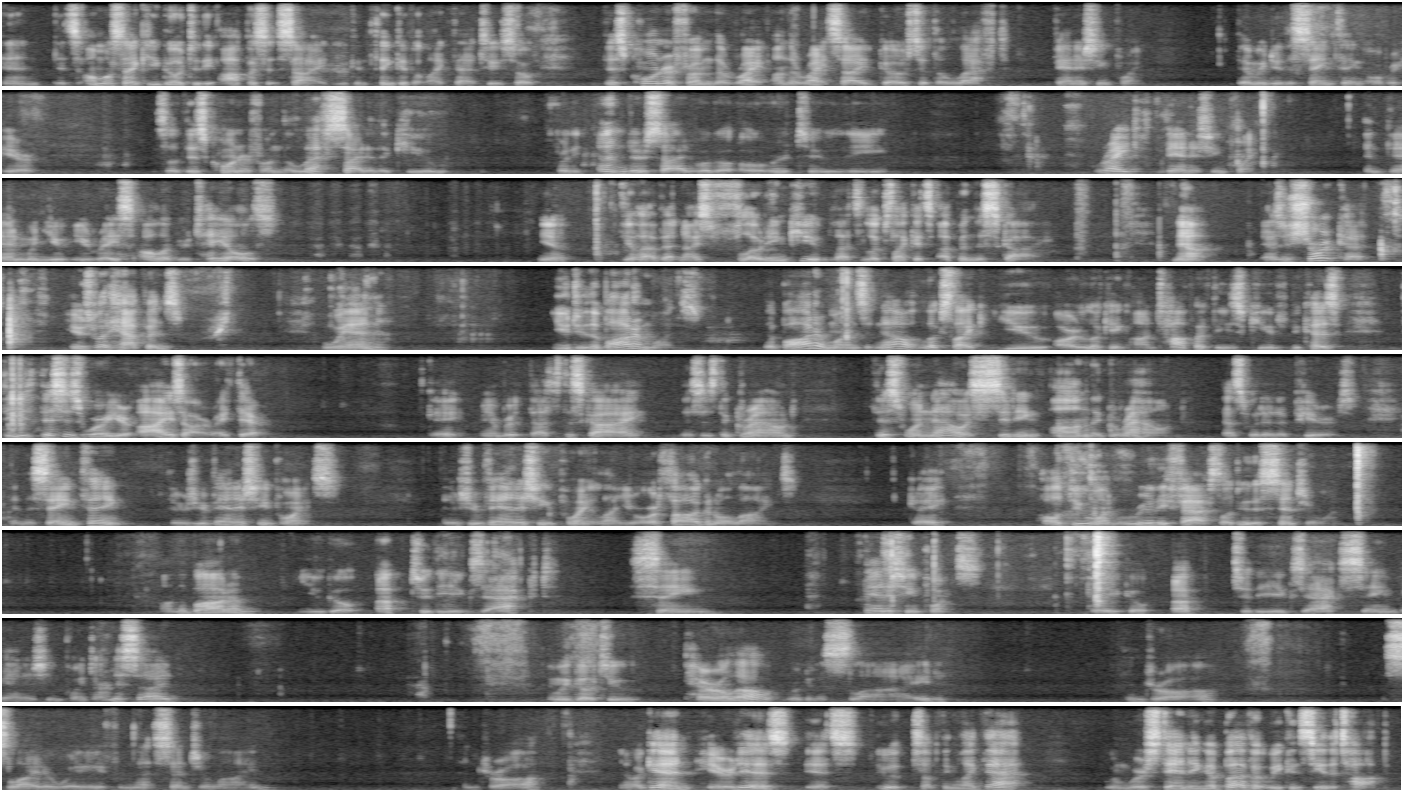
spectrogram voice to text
and it's almost like you go to the opposite side. You can think of it like that too. So this corner from the right on the right side goes to the left vanishing point. Then we do the same thing over here. So this corner from the left side of the cube, for the underside, will go over to the right vanishing point. And then when you erase all of your tails, you know, you'll have that nice floating cube. That looks like it's up in the sky. Now, as a shortcut, here's what happens when you do the bottom ones. The bottom ones, now it looks like you are looking on top of these cubes because these, this is where your eyes are, right there. Okay, remember that's the sky, this is the ground. This one now is sitting on the ground. That's what it appears. And the same thing, there's your vanishing points. There's your vanishing point line, your orthogonal lines. Okay, I'll do one really fast. I'll do the center one. On the bottom, you go up to the exact same vanishing points. Okay, go up to the exact same vanishing point on this side. And we go to parallel. We're going to slide and draw. Slide away from that center line and draw. Now again, here it is. It's oops, something like that. When we're standing above it, we can see the top.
